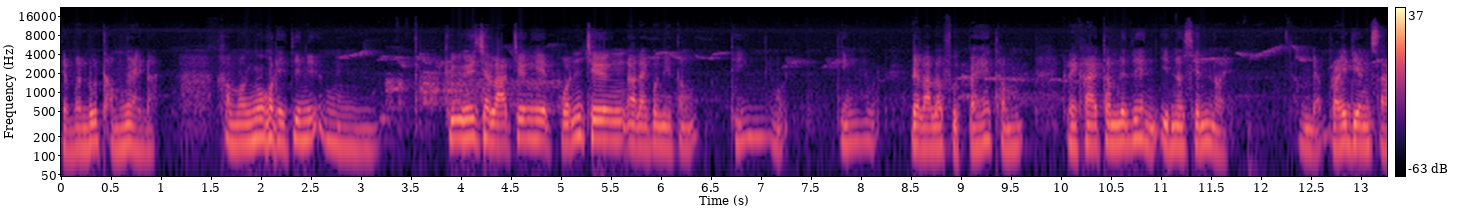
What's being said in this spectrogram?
จะบรรลุธรรมง่ายนะคำว่าโง่ในที่นี้คือฉลาดเชิงเหตุผลเชิงอะไรพวกนี้ต้องทิ้งให้หมดทิ้งใหมดเวลาเราฝึกไปให้ทำคล้ายๆทำเล่นๆ innocent หน่อย ทำแบบไร้เดียงสา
